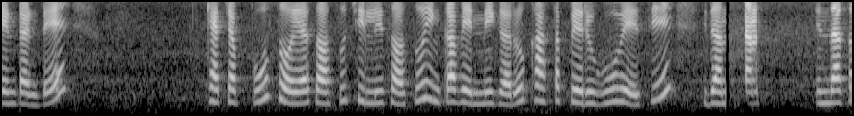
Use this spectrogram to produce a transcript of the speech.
ఏంటంటే ketchup soya sauce chilli sauce ఇంకా వెన్నీగరు కాస్త పెరుగు వేసి ఇదంతా ఇందాక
